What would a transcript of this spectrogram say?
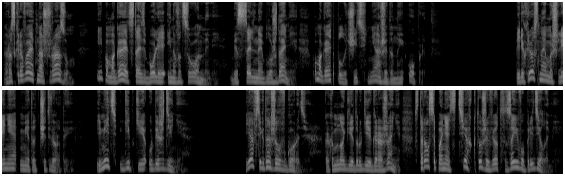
раскрывает наш разум и помогает стать более инновационными. Бесцельное блуждание помогает получить неожиданный опыт. Перекрестное мышление — метод четвертый. Иметь гибкие убеждения. Я всегда жил в городе. Как и многие другие горожане, старался понять тех, кто живет за его пределами.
